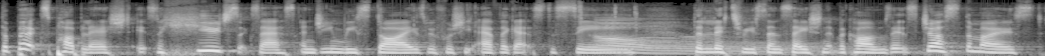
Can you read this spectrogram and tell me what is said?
the book's published, it's a huge success, and Jean Rhys dies before she ever gets to see oh. the literary sensation it becomes. It's just the most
